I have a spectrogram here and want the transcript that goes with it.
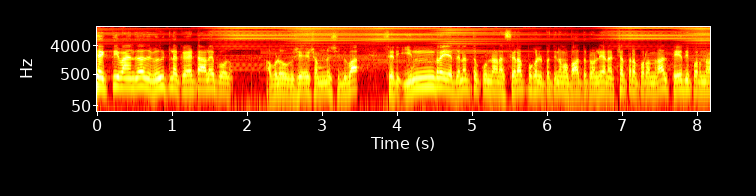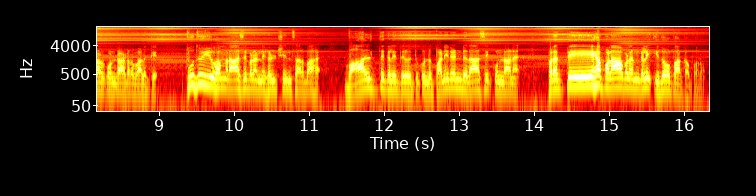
சக்தி வாய்ந்தது. அது வீட்டில் கேட்டாலே போதும். அவ்வளோ விசேஷம்னு சொல்லுவா. சரி இன்றைய தினத்துக்குண்டான சிறப்புகள் பற்றி நம்ம பார்த்துட்டோம் இல்லையா? நட்சத்திர பிறந்தநாள் தேதி பிறந்தநாள் கொண்டாடுறவாளுக்கு. புது யுகம் ராசிபலன் நிகழ்ச்சியின் சார்பாக வாழ்த்துக்களை தெரிவித்துக் கொண்டு பனிரெண்டு ராசிக்குண்டான பிரத்யேக பலாபலன்களை இதோ பார்க்க போகிறோம்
